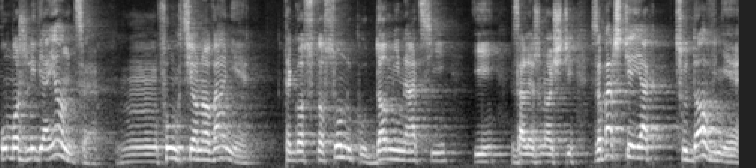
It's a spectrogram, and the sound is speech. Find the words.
umożliwiające mm, funkcjonowanie tego stosunku dominacji i zależności. Zobaczcie, jak cudownie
